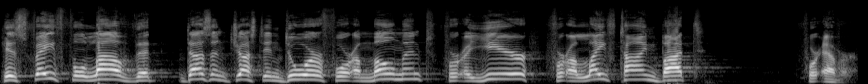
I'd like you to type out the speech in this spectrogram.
His faithful love that doesn't just endure for a moment, for a year, for a lifetime, but forever.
